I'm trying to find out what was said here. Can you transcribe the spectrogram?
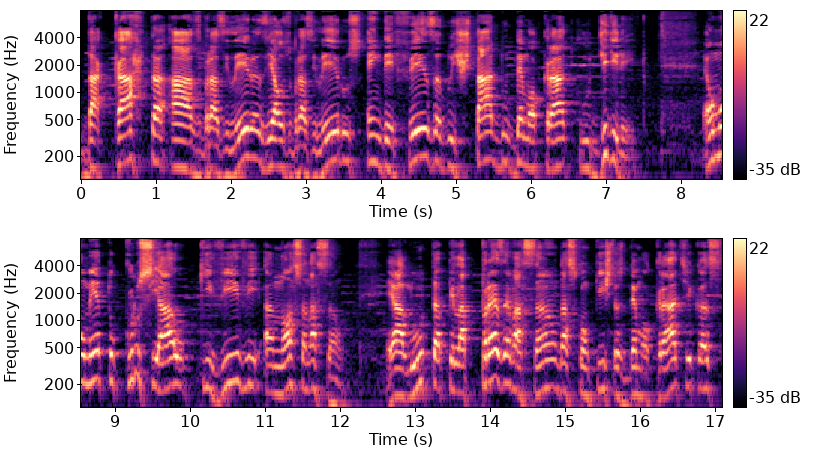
da carta às brasileiras e aos brasileiros em defesa do Estado democrático de direito. É um momento crucial que vive a nossa nação. É a luta pela preservação das conquistas democráticas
